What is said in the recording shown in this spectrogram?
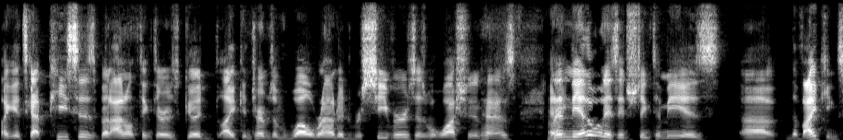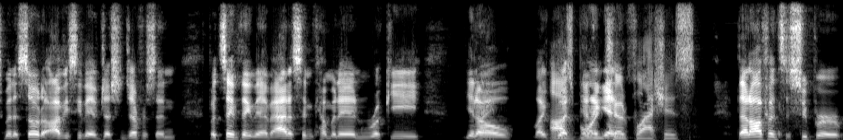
like it's got pieces, but I don't think they're as good like in terms of well-rounded receivers as what Washington has. And right. then the other one is interesting to me is uh, the Vikings, Minnesota. Obviously, they have Justin Jefferson, but same thing. They have Addison coming in, rookie. You know, right. like Osborn again, showed flashes. That offense is super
